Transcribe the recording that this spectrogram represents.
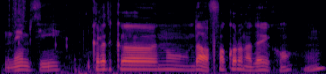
nemții. Cred că nu, da, fac corona de eco. Hmm?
